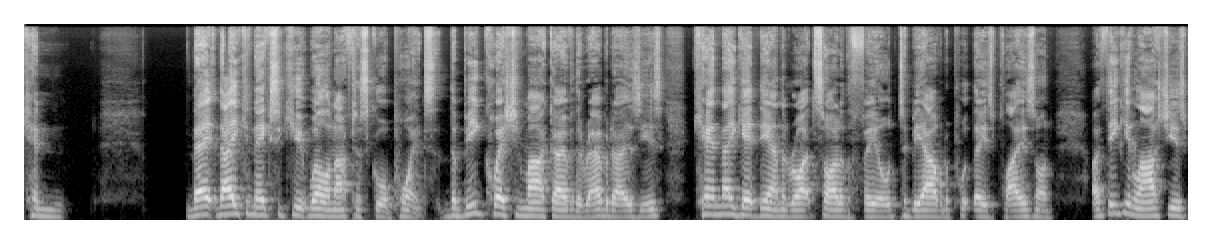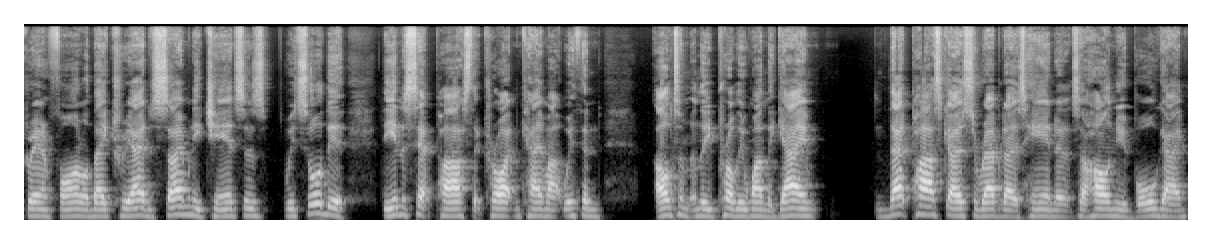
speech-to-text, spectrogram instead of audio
can they they can execute well enough to score points. The big question mark over the Rabbitohs is can they get down the right side of the field to be able to put these plays on? I think in last year's grand final they created so many chances. We saw the the intercept pass that Crichton came up with and ultimately probably won the game. That pass goes to Rabbitohs' hand and it's a whole new ball game.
